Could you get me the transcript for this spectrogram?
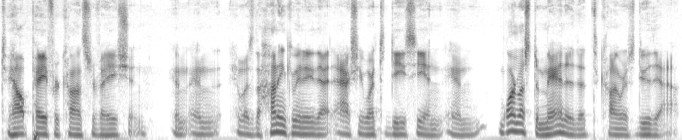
to help pay for conservation. And and it was the hunting community that actually went to D.C. and and more or less demanded that the Congress do that.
